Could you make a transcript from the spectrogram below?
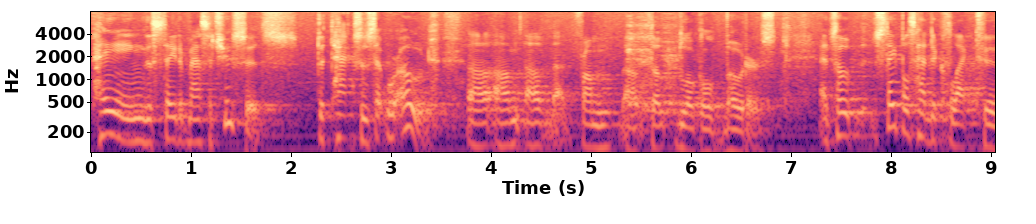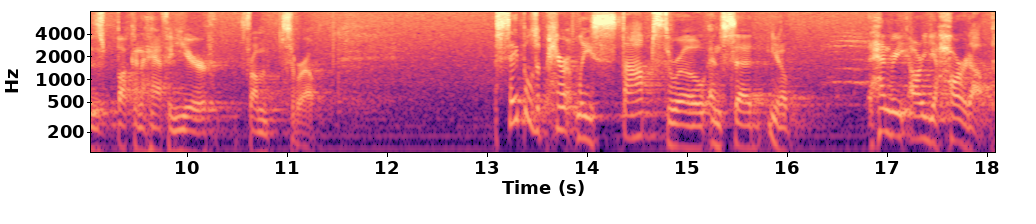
paying the state of Massachusetts the taxes that were owed uh, um, from the local voters. And so Staples had to collect his buck and a half a year from Thoreau. Staples apparently stopped Thoreau and said, you know, Henry, are you hard up?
